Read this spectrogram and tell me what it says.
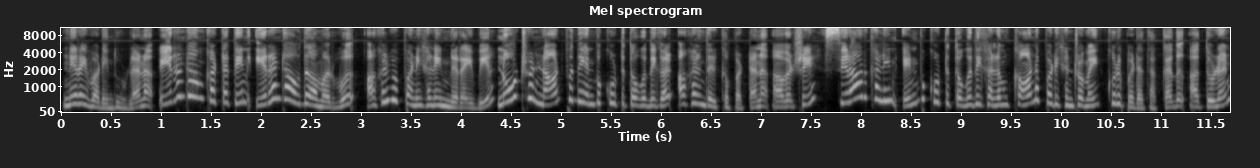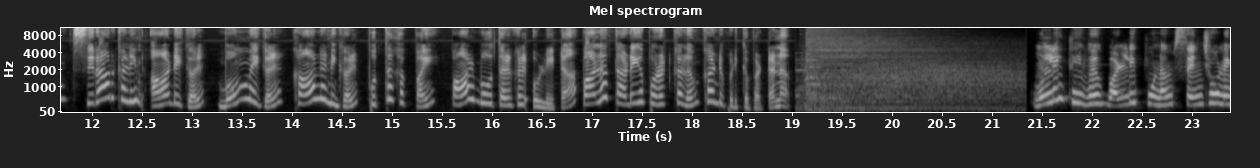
நிறைவடைந்துள்ளன. இரண்டாம் கட்டத்தின் இரண்டாவது அமர்வு அகழ்வு பணிகளின் நிறைவில் நூற்று நாற்பது எண்புக்கூட்டு தொகுதிகள் அகழ்ந்திருக்கப்பட்டன. அவற்றில் சிறார்களின் எண்புக்கூட்டு தொகுதிகளும் காணப்படுகின்றமை குறிப்பிடத்தக்கது. அத்துடன் சிறார்களின் ஆடைகள் பொம்மைகள் காலணிகள் புத்தகப்பை பால் போத்தல்கள் உள்ளிட்ட பல தடைய பொருட்களும் கண்டுபிடிக்கப்பட்டன. முல்லைத்தீவு வள்ளிப்பூனம் செஞ்சோலை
